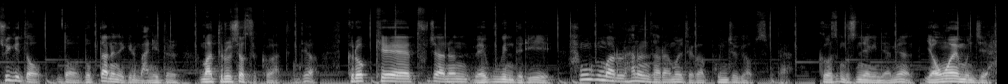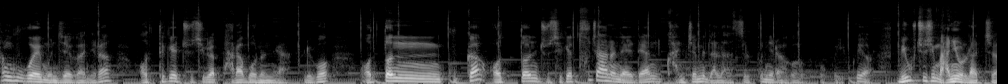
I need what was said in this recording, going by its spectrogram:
수익이 더, 더 높다는 얘기를 많이들 아마 들으셨을 것 같은데요. 그렇게 투자는 외국인들이 한국말을 하는 사람을 제가 본 적이 없습니다. 그것은 무슨 얘기냐면 영어의 문제, 한국어의 문제가 아니라 어떻게 주식을 바라보느냐 그리고 어떤 국가, 어떤 주식에 투자하느냐에 대한 관점이 달랐을 뿐이라고 보고 있고요. 미국 주식 많이 올랐죠.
